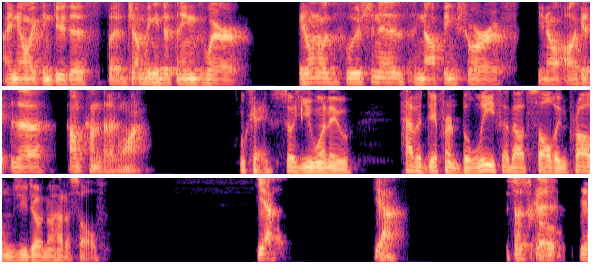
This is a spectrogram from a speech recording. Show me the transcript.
I know I can do this, but jumping into things where I don't know what the solution is and not being sure if, you know, I'll get to the outcome that I want. Okay. So you want to have a different belief about solving problems you don't know how to solve. Yeah. Yeah. That's so, good. Yeah.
